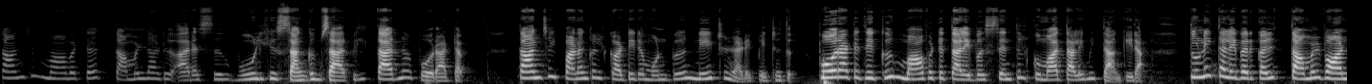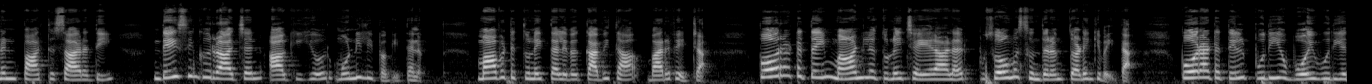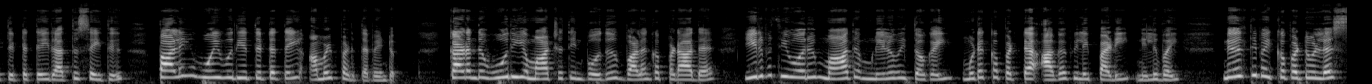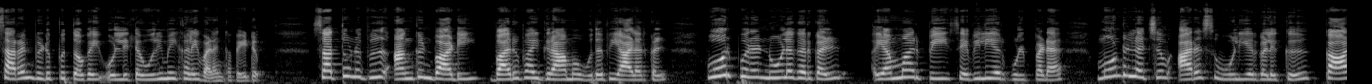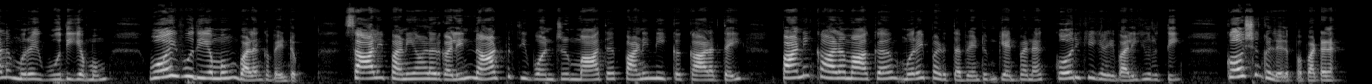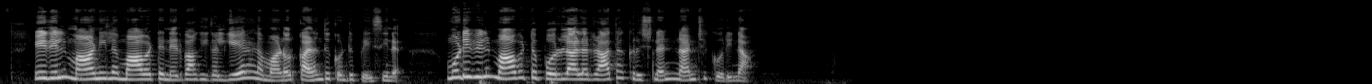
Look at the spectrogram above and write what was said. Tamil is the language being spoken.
தஞ்சை மாவட்ட தமிழ்நாடு அரசு ஊழியர் சங்கம் சார்பில் தர்ணா போராட்டம். தஞ்சை பணங்கள் கட்டிடம் முன்பு நேற்று நடைபெற்றது. போராட்டத்திற்கு மாவட்ட தலைவர் செந்தில்குமார் தலைமை தாங்கினார். துணைத் தலைவர்கள் தமிழ்வாணன் பார்த்தசாரதி தேசிங்கு ராஜன் ஆகியோர் முன்னிலை வகித்தனர். மாவட்ட துணைத் தலைவர் கவிதா வரவேற்றார். போராட்டத்தை மாநில துணைச் செயலாளர் சோமசுந்தரம் தொடங்கி வைத்தார். போராட்டத்தில் புதிய ஓய்வூதிய திட்டத்தை ரத்து செய்து பழைய ஓய்வூதிய திட்டத்தை அமல்படுத்த வேண்டும். கடந்த ஊதிய மாற்றத்தின் போது வழங்கப்படாத இருபத்தி ஒரு மாதம் நிலுவைத் தொகை முடக்கப்பட்ட அகவிலைப்படி நிலுவை நிறுத்தி வைக்கப்பட்டுள்ள சரண் விடுப்பு தொகை உள்ளிட்ட உரிமைகளை வழங்க வேண்டும். சத்துணவு அங்கன்வாடி வருவாய் கிராம உதவியாளர்கள் ஊர்ப்புற நூலகர்கள் எம்ஆர்பி செவிலியர் உள்பட மூன்று லட்சம் அரசு ஊழியர்களுக்கு காலமுறை ஊதியமும் ஓய்வூதியமும் வழங்க வேண்டும். சாலை பணியாளர்களின் நாற்பத்தி ஒன்று மாத பணி நீக்க காலத்தை பணிக்காலமாக முறைப்படுத்த வேண்டும் என்பன கோரிக்கைகளை வலியுறுத்தி கோஷங்கள் எழுப்பப்பட்டன. இதில் மாநில மாவட்ட நிர்வாகிகள் ஏராளமானோர் கலந்து கொண்டு பேசினர். முடிவில் மாவட்ட பொருளாளர் ராதாகிருஷ்ணன் நன்றி கூறினார்.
